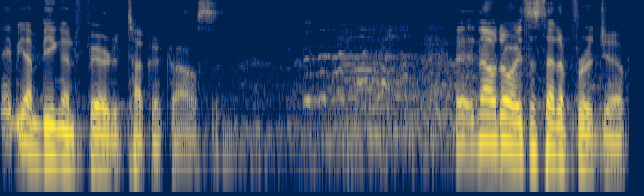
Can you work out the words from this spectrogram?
Maybe I'm being unfair to Tucker Carlson. Uh, No, don't worry, it's a setup for a joke.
